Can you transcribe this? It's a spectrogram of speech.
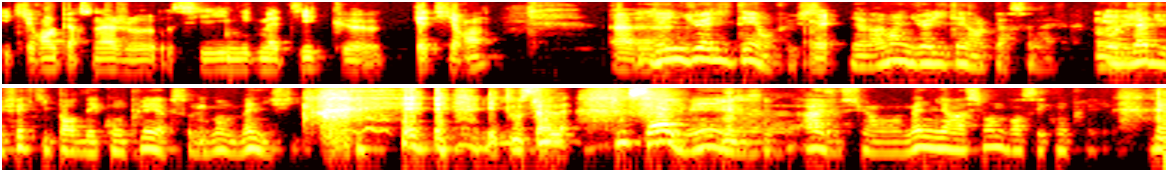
et qui rend le personnage aussi énigmatique qu'attirant. Euh, il y a une dualité en plus. Il y a vraiment une dualité dans le personnage. Au-delà du fait qu'il porte des complets absolument magnifiques. et tout sale. Tout, sale, mais euh, ah, je suis en admiration devant ces complets.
